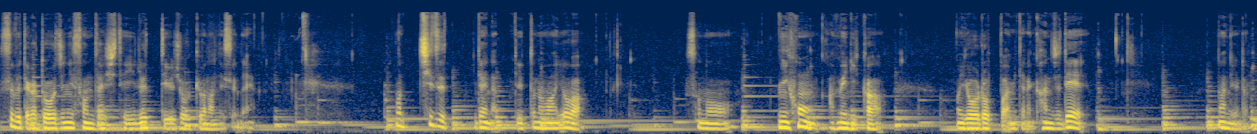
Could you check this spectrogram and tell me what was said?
全てが同時に存在しているっていう状況なんですよね、まあ、地図みたいなって言ったのは要はその日本アメリカヨーロッパみたいな感じで何て言うんだろう。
